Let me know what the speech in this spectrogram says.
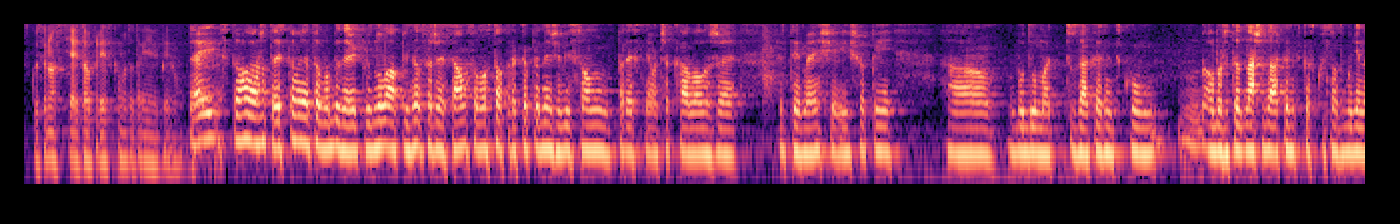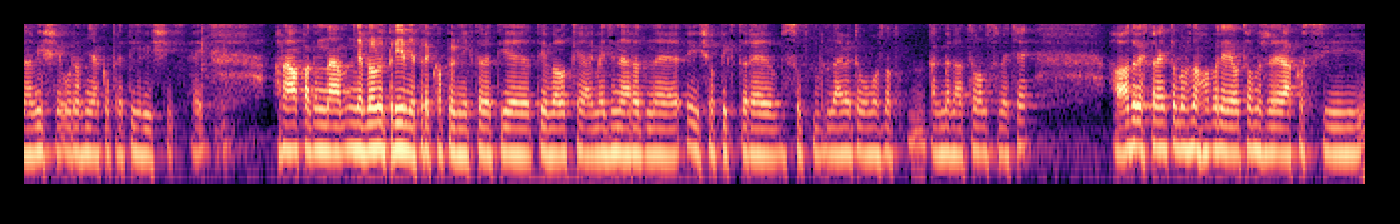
skúsenosti aj toho prieskumu to tak nevyplynulo. Tej, z toho nášho testovania to vôbec nevyplynulo a priznám sa, že sám som ostal prekvapený, že by som presne očakával, že, že tie menšie e-shopy uh, budú mať tú zákazníckú, alebo že tá naša zákaznícka skúsenosť bude na vyššej úrovni ako pre tých vyšších. Hej. A naopak na, mňa veľmi príjemne prekvapili niektoré tie, tie veľké aj medzinárodné e-shopy, ktoré sú, dajme tomu, možno takmer na celom svete. A na druhej strane to možno hovorí aj o tom, že ako si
